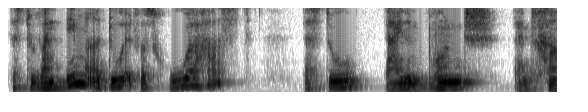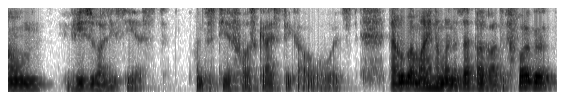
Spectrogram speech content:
dass du, wann immer du etwas Ruhe hast, dass du deinen Wunsch, deinen Traum visualisierst und es dir vors geistige Auge holst. Darüber mache ich nochmal eine separate Folge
